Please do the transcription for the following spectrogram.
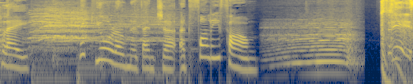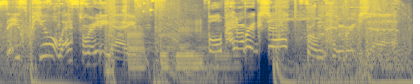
play. Pick your own adventure at Folly Farm. This is Pure West Radio. For Pembrokeshire, from Pembrokeshire.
